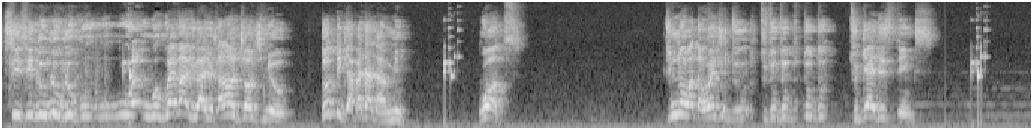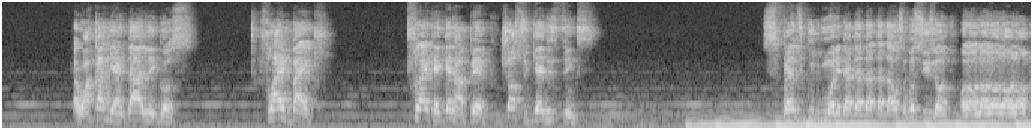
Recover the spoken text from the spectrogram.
See, see, look, look, look, whoever you are, you cannot judge me. Oh. Don't think you're better than me. What? Do you know what I went through to, to, to, to, to, to get these things? I waka the entire Lagos fly bike fly again keke napep just to get these things spend good money that that that, that I was supposed to use on on on on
